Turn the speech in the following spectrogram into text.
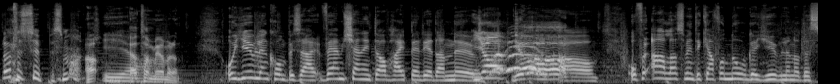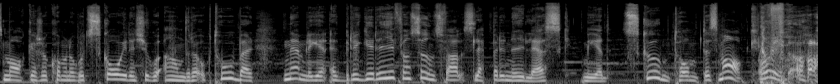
Låter supersmart. Ja, jag tar med mig den. Och julen kompisar, vem känner inte av hypen redan nu? Ja! Ja! ja! Och för alla som inte kan få nog av julen och dess smaker så kommer något skoj den 22 oktober. Nämligen ett bryggeri från Sundsvall släpper en ny läsk med skumtomtesmak. Oj då.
